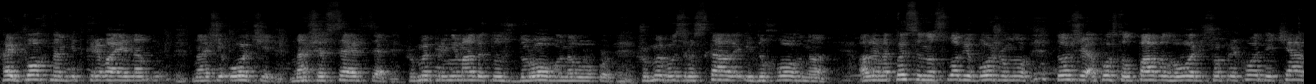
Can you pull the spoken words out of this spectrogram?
Хай Бог нам відкриває нам наші очі, наше серце, щоб ми приймали ту здорову науку, щоб ми возростали і духовно. Але написано в Слові Божому, теж апостол Павел говорить, що приходить час,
